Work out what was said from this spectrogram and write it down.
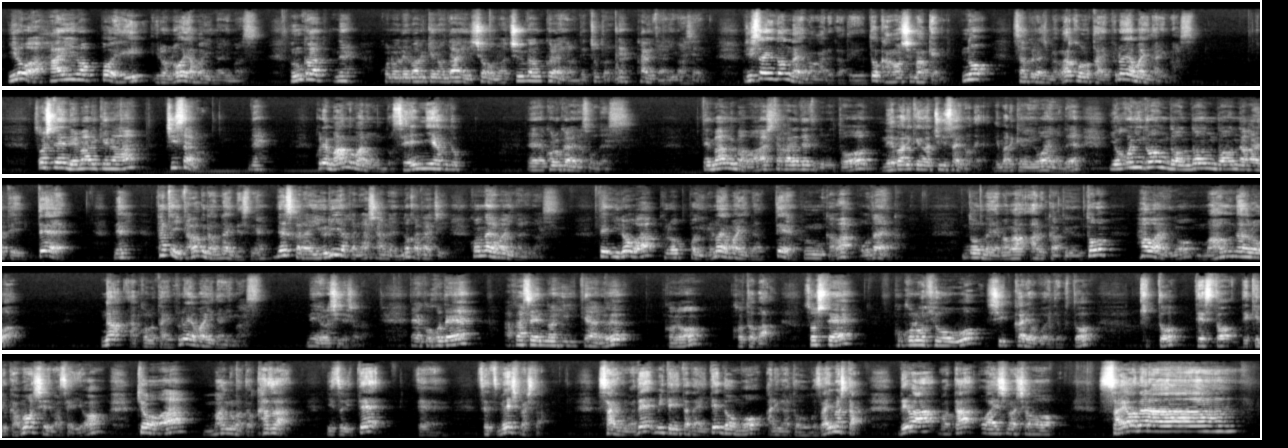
色は灰色っぽい色の山になります。噴火はねこの粘り気の第1章の中間くらいなのでちょっとね書いてありません。実際にどんな山があるかというと鹿児島県の桜島がこのタイプの山になります。そして粘り気が小さいもの。ね。これはマグマの温度1200度、えー、このくらいだそうです。でマグマは下から出てくると粘り気が小さいので。粘り気が弱いので横にどんどんどんどん流れていってね。縦に高くならないんですね。ですから緩やかな斜面の形。こんな山になります。で色は黒っぽい色の山になって噴火は穏やか。どんな山があるかというとハワイのマウナロアがこのタイプの山になります。ねよろしいでしょうか、えここで赤線の引いてあるこの言葉。そしてここの表をしっかり覚えておくときっとテストできるかもしれませんよ。今日はマグマと火山について、えー、説明しました。最後まで見ていただいてどうもありがとうございました。ではまたお会いしましょう。さようなら。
